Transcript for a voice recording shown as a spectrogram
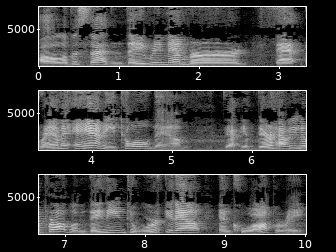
all of a sudden, they remembered that Grandma Annie told them that if they're having a problem, they need to work it out and cooperate.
